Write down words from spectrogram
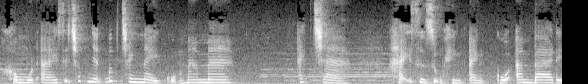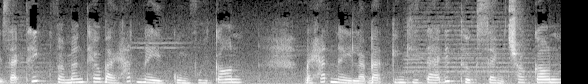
Không một ai sẽ chấp nhận bức tranh này của Mama. Ách trà Hãy sử dụng hình ảnh của Amba để giải thích và mang theo bài hát này cùng với con Bài hát này là bạn kinh guitar đích thực dành cho con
